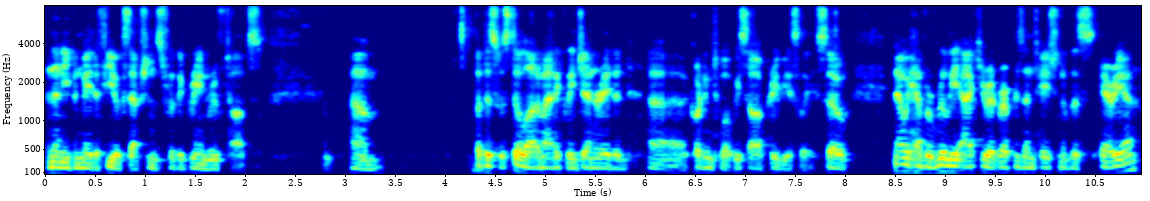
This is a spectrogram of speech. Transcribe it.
and then even made a few exceptions for the green rooftops. Um, but this was still automatically generated uh, according to what we saw previously. So now we have a really accurate representation of this area,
